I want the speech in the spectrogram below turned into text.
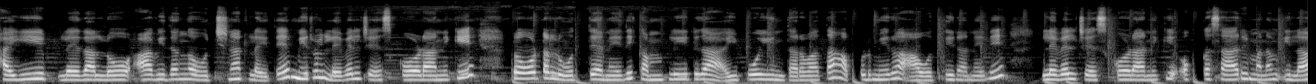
హై లేదా లో ఆ విధంగా వచ్చినట్లయితే మీరు లెవెల్ చేసుకోవడానికి టోటల్ ఒత్తి అనేది కంప్లీట్గా అయిపోయిన తర్వాత అప్పుడు మీరు ఆ ఒత్తిడి అనేది లెవెల్ చేసుకోవడానికి ఒక్కసారి మనం ఇలా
